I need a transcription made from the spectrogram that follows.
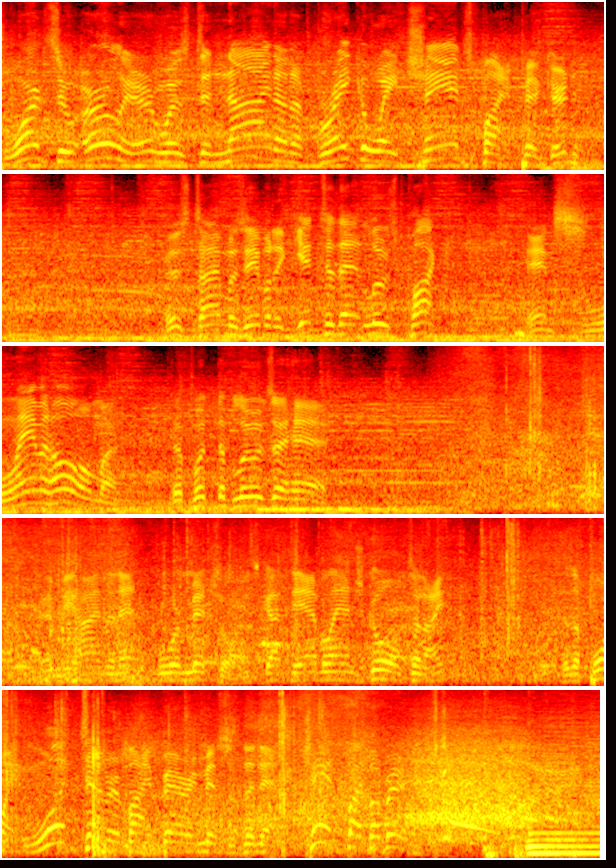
Schwartz, who earlier was denied on a breakaway chance by Pickard, this time was able to get to that loose puck and slam it home to put the Blues ahead. And behind the net for Mitchell. He's got the Avalanche goal tonight to the point. One timer by Barrie misses the net. Chance by Barberio. Score!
